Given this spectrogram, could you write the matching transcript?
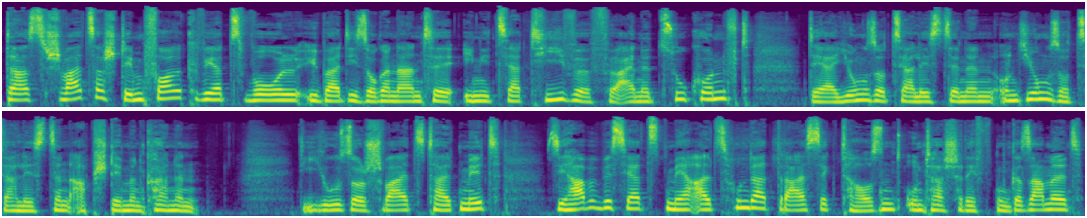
Das Schweizer Stimmvolk wird wohl über die sogenannte Initiative für eine Zukunft der Jungsozialistinnen und Jungsozialisten abstimmen können. Die Juso Schweiz teilt mit, sie habe bis jetzt mehr als 130.000 Unterschriften gesammelt.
